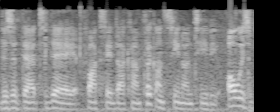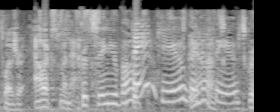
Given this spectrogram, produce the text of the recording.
Visit that today at fox8.com. Click on Scene on TV. Always a pleasure. Alex Menassa. Good seeing you both. Thank you. Good Yeah, to see it's- you. it's great.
